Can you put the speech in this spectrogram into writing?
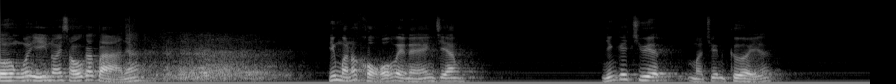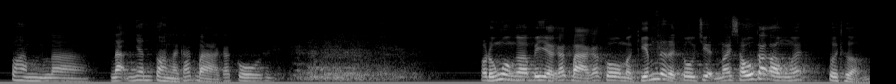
Tôi không có ý nói xấu các bà nhé nhưng mà nó khổ về này, anh chị em. Những cái chuyện mà chuyện cười đó toàn là nạn nhân, toàn là các bà, các cô thôi. Có đúng không bây giờ các bà, các cô mà kiếm được câu chuyện nói xấu các ông ấy, tôi thưởng.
